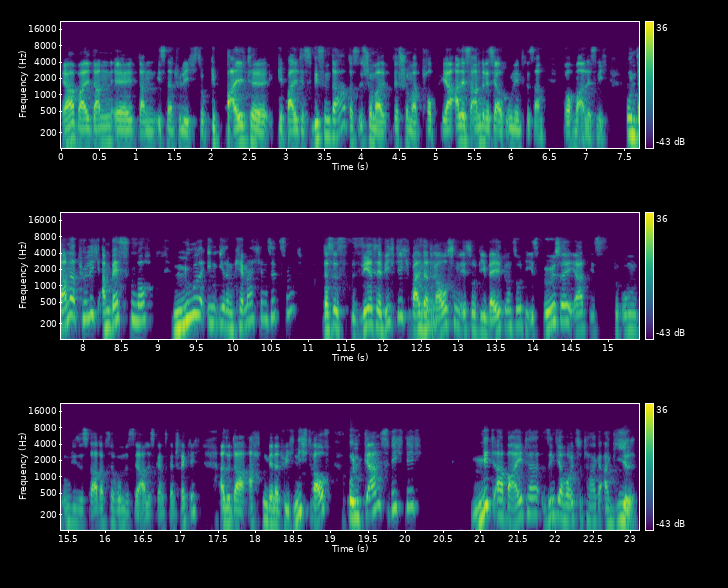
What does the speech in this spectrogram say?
ja, weil dann, äh, dann ist natürlich so geballte, geballtes Wissen da, das ist schon mal, das ist schon mal top, ja, alles andere ist ja auch uninteressant, braucht man alles nicht. Und dann natürlich am besten noch nur in ihrem Kämmerchen sitzend, das ist sehr, sehr wichtig, weil mhm. da draußen ist so die Welt und so, die ist böse, ja, die ist um, um diese Startups herum, das ist ja alles ganz, ganz schrecklich. Also da achten wir natürlich nicht drauf. Und ganz wichtig, Mitarbeiter sind ja heutzutage agil.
